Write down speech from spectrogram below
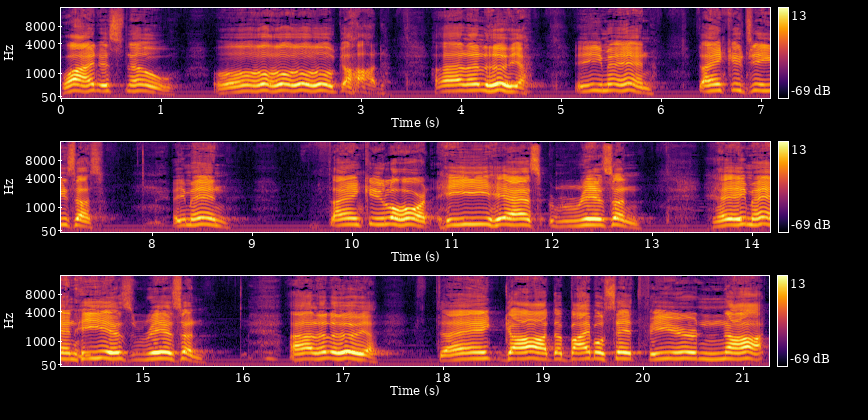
white as snow. Oh, God. Hallelujah. Amen. Thank you, Jesus. Amen. Thank you, Lord. He has risen. Amen. He is risen. Hallelujah. Thank God. The Bible said, Fear not,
